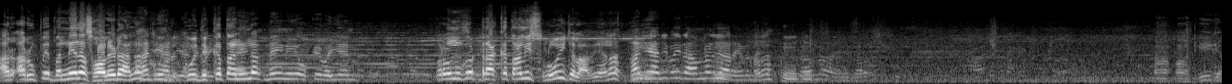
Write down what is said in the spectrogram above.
ਔਰ ਔਰ ਰੁਪਏ ਬੰਨੇ ਦਾ ਸੋਲਿਡ ਆ ਨਾ ਕੋਈ- ਦਿੱਕਤ ਤਾਂ ਨਹੀਂ ਨਾ? ਨਹੀਂ ਨਹੀਂ ਓਕੇ ਭਈਆ ਪਰ ਉਹਨੂੰ ਕੋ ਟਰੱਕ ਤਾਂ ਵੀ ਸਲੋ ਹੀ ਚਲਾਵੇ ਹਨਾ ਹਾਂਜੀ ਹਾਂਜੀ ਭਾਈ ਆਰਾਮ ਨਾਲ ਜਾ ਰਹੇ ਬੰਦੇ। ਹਾਂ ਠੀਕ ਆ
